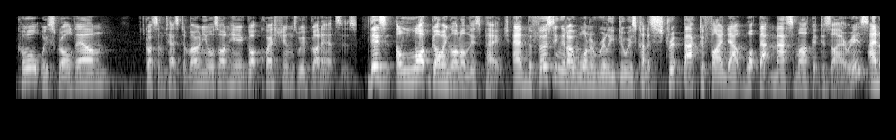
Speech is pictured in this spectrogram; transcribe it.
Cool, we scroll down, got some testimonials on here, got questions, we've got answers. There's a lot going on on this page. And the first thing that I wanna really do is kind of strip back to find out what that mass market desire is. And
